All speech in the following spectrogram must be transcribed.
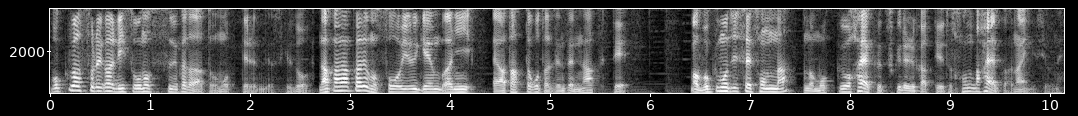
僕はそれが理想の進め方だと思ってるんですけど、なかなかでもそういう現場に当たったことは全然なくて、まあ、僕も実際そんな、のモックを早く作れるかっていうとそんな早くはないんですよね。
